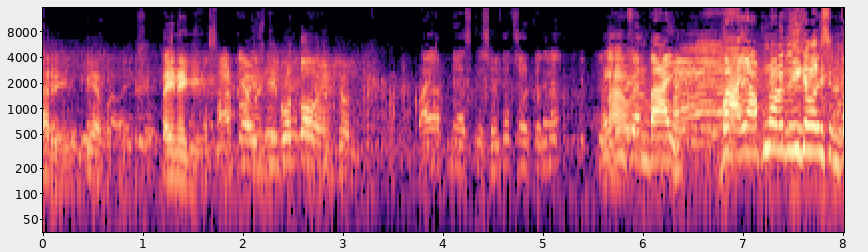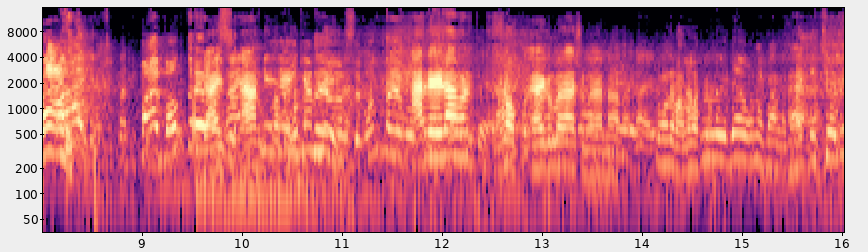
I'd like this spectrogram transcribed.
আরে বিয়ে করতে। তাই নাকি? ভাই আপনি আজকে সৈকত সরকার না না ভাই ভাই আপনারা দেখে বলেছেন ভাই Guys, and- আরে এটা আমার সব এগুলো আসে না না না তোমাদের ভালোবাসা এটা অনেক ভালো ভাই একটা ছবি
